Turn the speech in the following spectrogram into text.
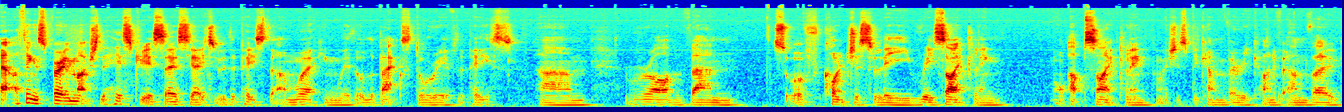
I think it's very much the history associated with the piece that I'm working with, or the backstory of the piece, um, rather than sort of consciously recycling or upcycling, which has become very kind of en vogue.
